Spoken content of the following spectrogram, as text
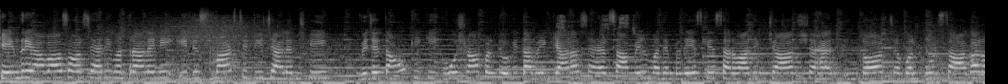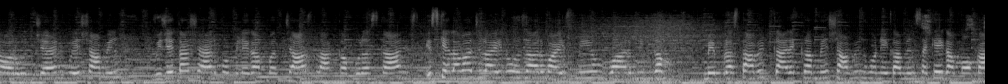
केंद्रीय आवास और शहरी मंत्रालय ने इट स्मार्ट सिटी चैलेंज की विजेताओं की की घोषणा प्रतियोगिता में 11 शहर शामिल। मध्य प्रदेश के सर्वाधिक चार शहर इंदौर, जबलपुर, सागर और उज्जैन हुए शामिल। विजेता शहर को मिलेगा 50 लाख का पुरस्कार। इसके अलावा जुलाई 2022 में वार्मिंगम में प्रस्तावित कार्यक्रम में शामिल होने का मिल सकेगा मौका।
